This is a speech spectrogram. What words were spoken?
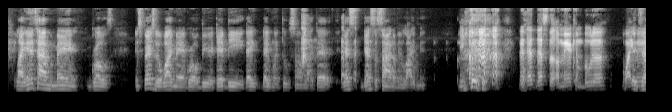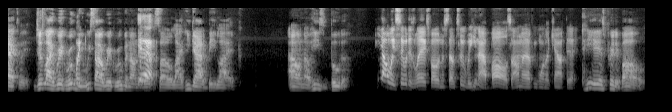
Like anytime a man grows, especially a white man grow a beard that big, they they went through something like that. That's that's a sign of enlightenment. that, that, that's the American Buddha white man. exactly. Just like Rick Rubin, we saw Rick Rubin on that Yeah. episode. Like he got to be like, I don't know, he's Buddha. He always sit with his legs folded and stuff too, but he not bald, so I don't know if we want to count that. He is pretty bald.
